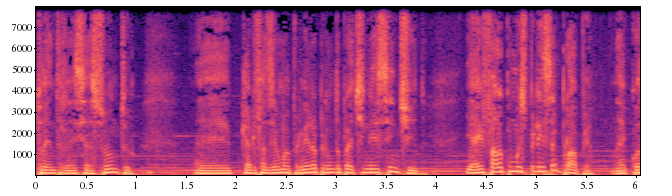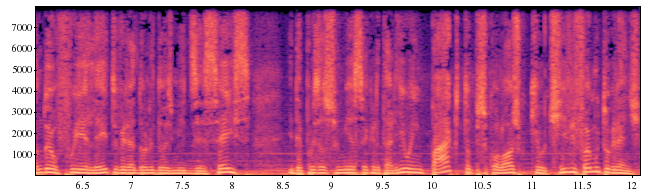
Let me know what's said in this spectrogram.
tu entra nesse assunto, é, quero fazer uma primeira pergunta para ti nesse sentido. E aí fala como experiência própria. Né? Quando eu fui eleito vereador em 2016 e depois assumi a secretaria, o impacto psicológico que eu tive foi muito grande.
